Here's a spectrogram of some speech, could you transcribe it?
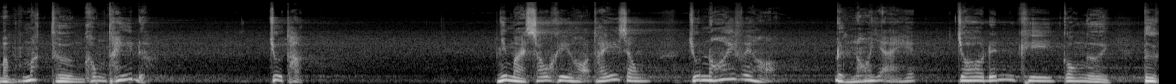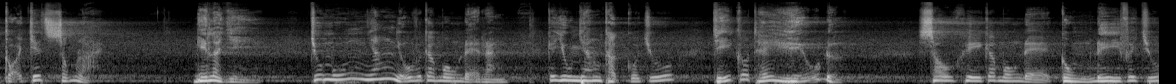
mà mắt thường không thấy được. Chúa thật. Nhưng mà sau khi họ thấy xong, Chúa nói với họ, đừng nói với ai hết, cho đến khi con người từ cõi chết sống lại. Nghĩa là gì? Chúa muốn nhắn nhủ với các môn đệ rằng, cái du nhân thật của Chúa chỉ có thể hiểu được sau khi các môn đệ cùng đi với Chúa.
